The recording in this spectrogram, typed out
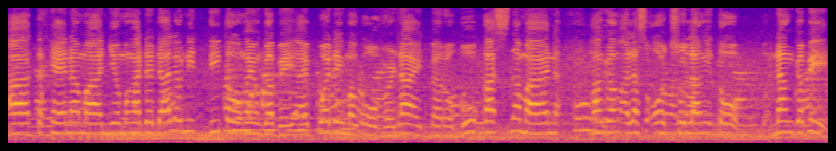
At kaya naman yung mga dadalaw dito ngayong gabi ay pwedeng mag-overnight. Pero bukas naman hanggang alas 8 lang ito ng gabi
